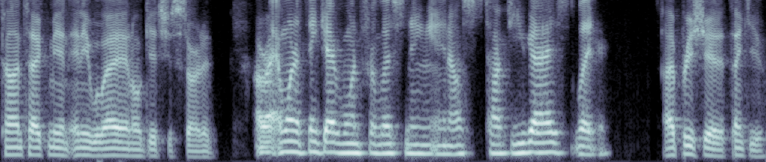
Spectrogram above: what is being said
contact me in any way, and I'll get you started. All right. I want to thank everyone for listening, and I'll talk to you guys later. I appreciate it. Thank you.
